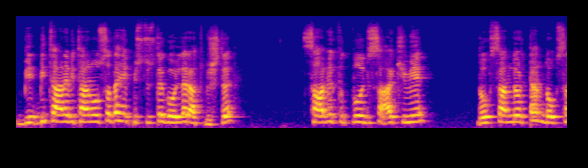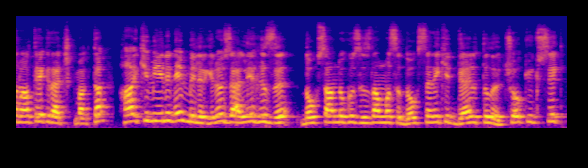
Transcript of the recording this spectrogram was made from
bir, bir tane bir tane olsa da hep üst üste goller atmıştı. Sabit futbolcusu Hakimi 94'ten 96'ya kadar çıkmakta. Hakimiye'nin en belirgin özelliği hızı. 99 hızlanması, 92 dayanıklılığı çok yüksek.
